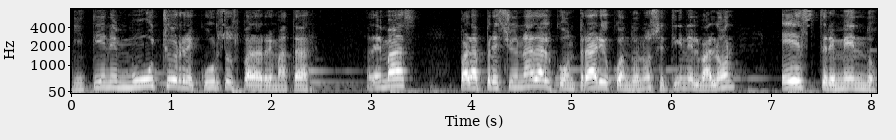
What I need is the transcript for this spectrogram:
y tiene muchos recursos para rematar. Además, para presionar al contrario cuando no se tiene el balón es tremendo,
